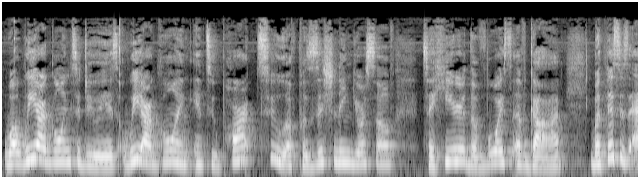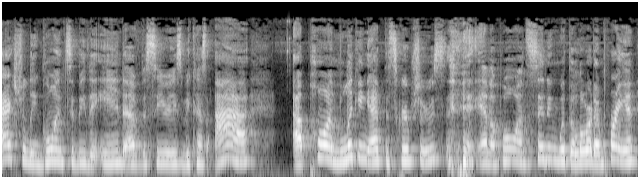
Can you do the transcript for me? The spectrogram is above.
what we are going to do is we are going into part two of positioning yourself to hear the voice of God. But this is actually going to be the end of the series because I upon looking at the scriptures and upon sitting with the Lord and praying,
